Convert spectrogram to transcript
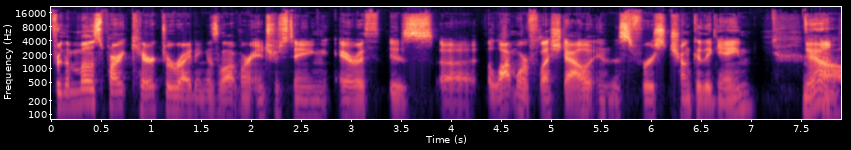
for the most part, character writing is a lot more interesting. Aerith is uh, a lot more fleshed out in this first chunk of the game. Yeah. Um,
